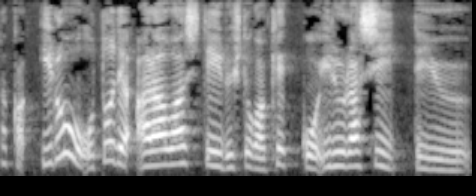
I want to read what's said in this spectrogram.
なんか、色を音で表している人が結構いるらしいっていう、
